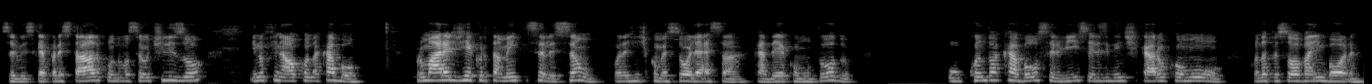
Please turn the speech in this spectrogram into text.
serviço que é prestado, quando você utilizou e no final quando acabou. Para uma área de recrutamento e seleção, quando a gente começou a olhar essa cadeia como um todo, o, quando acabou o serviço, eles identificaram como quando a pessoa vai embora.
